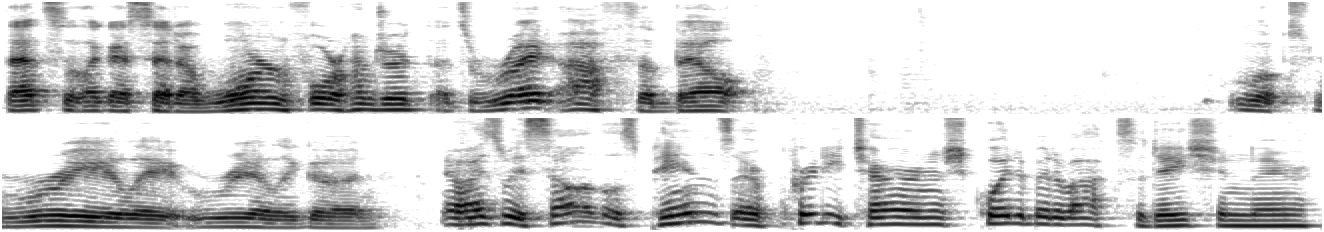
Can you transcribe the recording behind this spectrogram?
That's, like I said, a worn 400. That's right off the belt. Looks really, really good. Now as we saw, those pins are pretty tarnished. Quite a bit of oxidation there.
